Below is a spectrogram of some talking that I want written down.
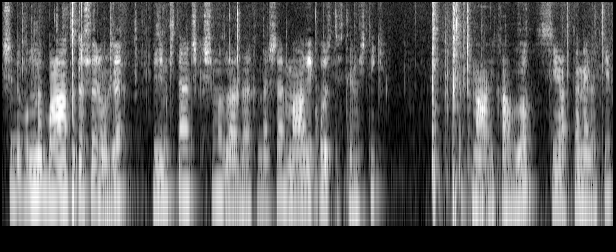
Şimdi bununla bağlantı da şöyle olacak. Bizim iki tane çıkışımız vardı arkadaşlar. Mavi pozitif demiştik. Mavi kablo. Siyah da negatif.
